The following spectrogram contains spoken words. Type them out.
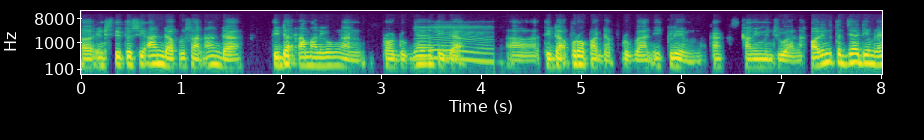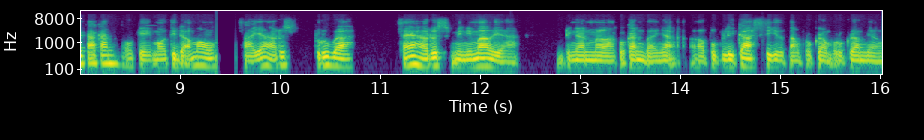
uh, institusi Anda, perusahaan Anda tidak ramah lingkungan, produknya hmm. tidak uh, tidak pro pada perubahan iklim, maka kami menjual. Nah, kalau ini terjadi, mereka akan oke okay, mau tidak mau, saya harus berubah, saya harus minimal ya dengan melakukan banyak uh, publikasi tentang program-program yang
